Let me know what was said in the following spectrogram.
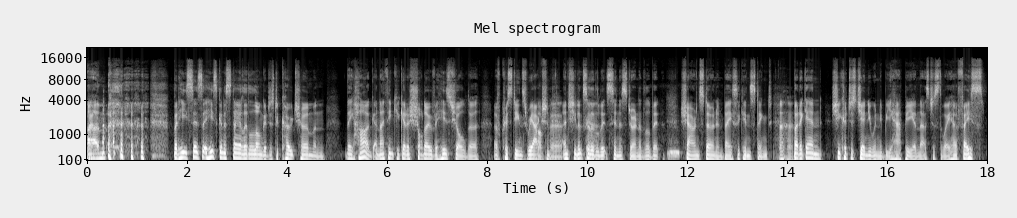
Um, but he says that he's going to stay a little longer just to coach Herman. They hug, and I think you get a shot over his shoulder of Christine's reaction, her, and she looks a little bit sinister and a little bit mm. Sharon Stone and Basic Instinct. Uh-huh. But again, she could just genuinely be happy, and that's just the way her face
